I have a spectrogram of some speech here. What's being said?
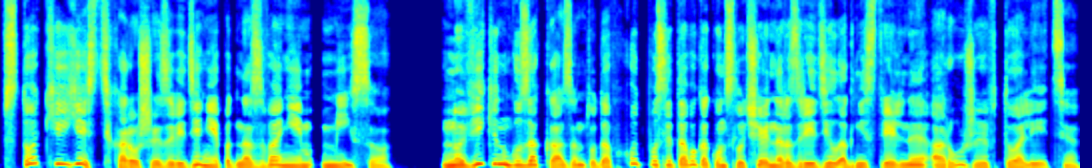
В Стоке есть хорошее заведение под названием «Мисо», но викингу заказан туда вход после того, как он случайно разрядил огнестрельное оружие в туалете.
